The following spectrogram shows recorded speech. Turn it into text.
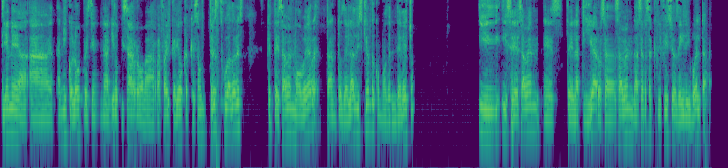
tiene a, a, Nico López, tiene a Guido Pizarro, a Rafael Carioca, que son tres jugadores que te saben mover tanto del lado izquierdo como del derecho y, y se saben este, latiguear, o sea, saben hacer sacrificios de ida y vuelta.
